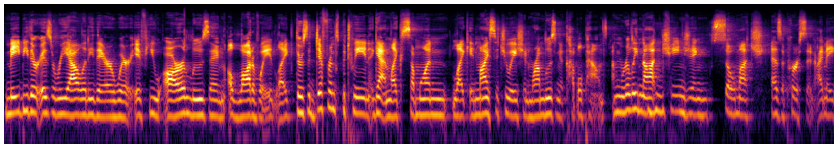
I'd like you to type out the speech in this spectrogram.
maybe there is a reality there where if you are losing a lot of weight, like there's a difference between again, like someone like in my situation where I'm losing a couple pounds. I'm really not mm-hmm. changing so much as a person. I'm a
